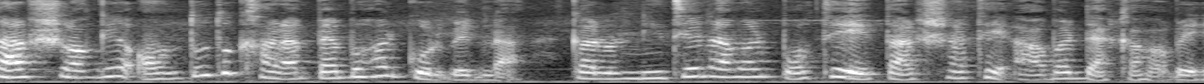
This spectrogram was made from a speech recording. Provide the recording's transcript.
তার সঙ্গে অন্তত খারাপ ব্যবহার করবেন না। কারণ নিচে নামার পথে তার সাথে আবার দেখা হবে।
